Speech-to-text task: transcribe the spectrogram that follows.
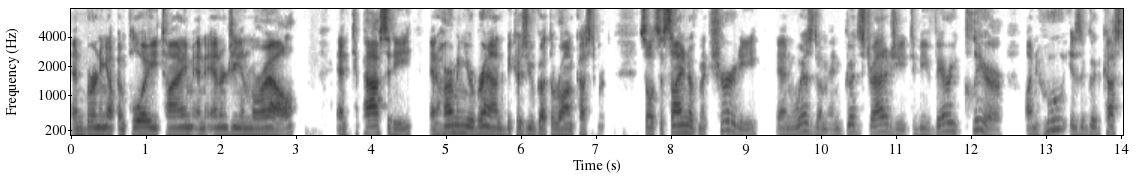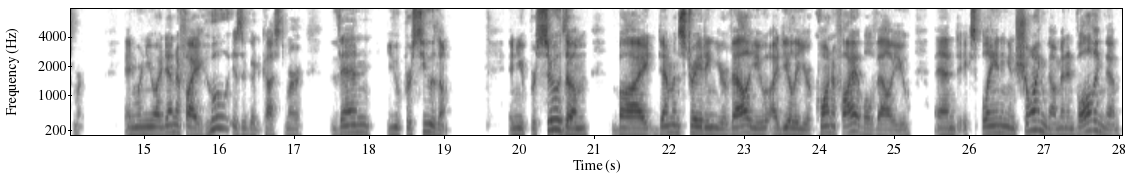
and burning up employee time and energy and morale and capacity and harming your brand because you've got the wrong customer. So it's a sign of maturity and wisdom and good strategy to be very clear on who is a good customer. And when you identify who is a good customer, then you pursue them. And you pursue them by demonstrating your value, ideally your quantifiable value, and explaining and showing them and involving them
